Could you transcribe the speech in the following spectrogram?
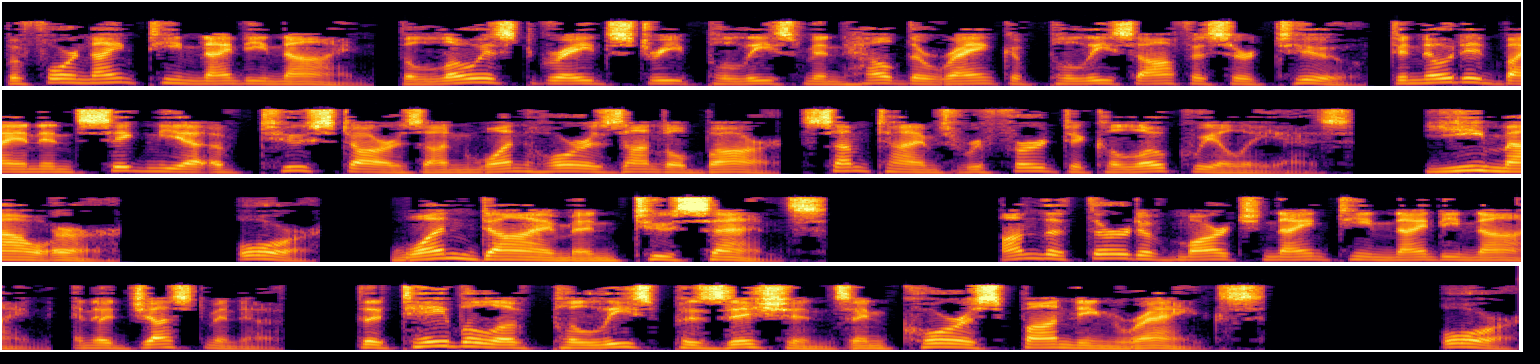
before 1999, the lowest grade street policeman held the rank of police officer 2, denoted by an insignia of two stars on one horizontal bar, sometimes referred to colloquially as Yi Mao Er, or one dime and two cents. On 3 March 1999, an adjustment of the table of police positions and corresponding ranks, or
